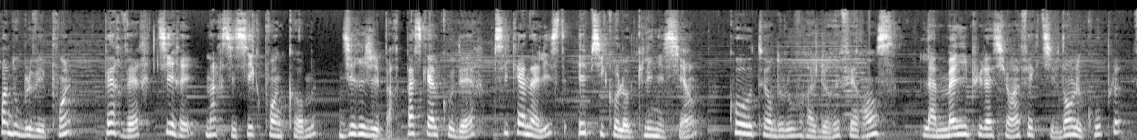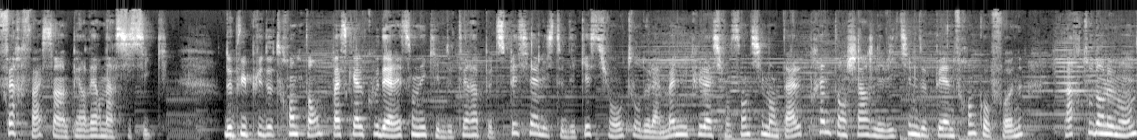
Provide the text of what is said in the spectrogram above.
www.pervers-narcissique.com dirigé par Pascal Cauder, psychanalyste et psychologue clinicien, co-auteur de l'ouvrage de référence la manipulation affective dans le couple, faire face à un pervers narcissique. Depuis plus de 30 ans, Pascal Couder et son équipe de thérapeutes spécialistes des questions autour de la manipulation sentimentale prennent en charge les victimes de PN francophones partout dans le monde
